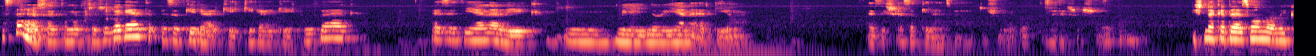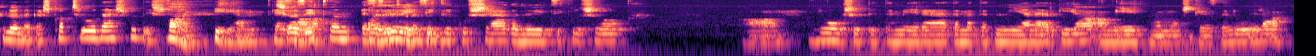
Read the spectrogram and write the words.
Ezt nagyon szeretem ezt az üveget, ez a királykék, királykék üveg. Ez egy ilyen elég mm, mély női energia. Ez is, ez a 96-os üveg ott az elsősorban. És neked ez van valami különleges kapcsolódásod? És van, igen. És ez azért a, van, ez azért a női ciklikusság, a női ciklusok, a jó sötétemére temetett női energia, ami éppen most kezd el újra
